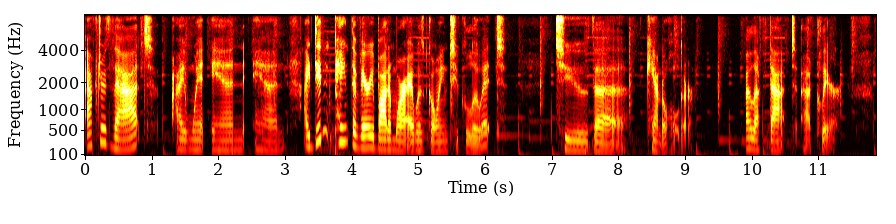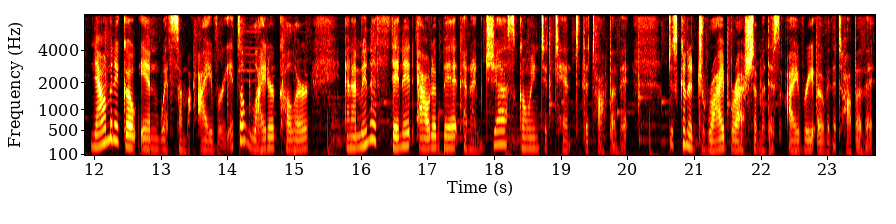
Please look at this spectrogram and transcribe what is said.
After that, I went in and I didn't paint the very bottom where I was going to glue it to the candle holder. I left that uh, clear. Now I'm going to go in with some ivory. It's a lighter color and I'm going to thin it out a bit and I'm just going to tint the top of it. I'm just going to dry brush some of this ivory over the top of it.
